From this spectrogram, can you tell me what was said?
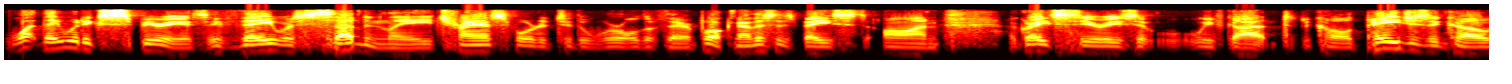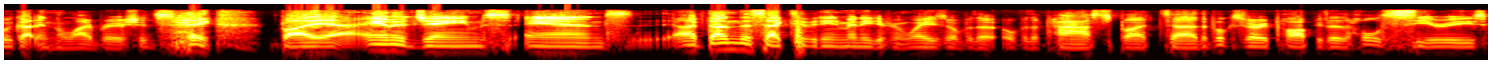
what they would experience if they were suddenly transported to the world of their book. Now, this is based on a great series that we've got called Pages and Co. We've got in the library, I should say, by uh, Anna James, and I've done this activity in many different ways over the over the past. But uh, the book is very popular. The whole series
